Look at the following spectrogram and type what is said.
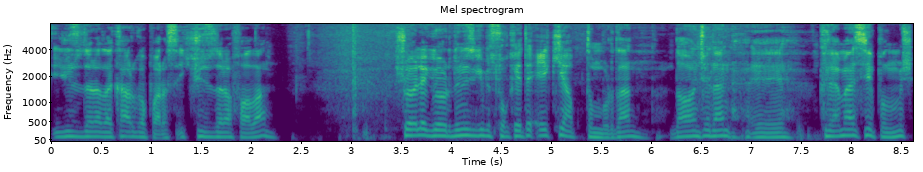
100 lira da kargo parası. 200 lira falan. Şöyle gördüğünüz gibi sokete ek yaptım buradan. Daha önceden e, klemens yapılmış.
